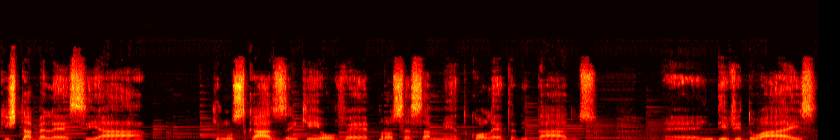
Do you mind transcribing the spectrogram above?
que estabelece a que nos casos em que houver processamento, coleta de dados é, individuais,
